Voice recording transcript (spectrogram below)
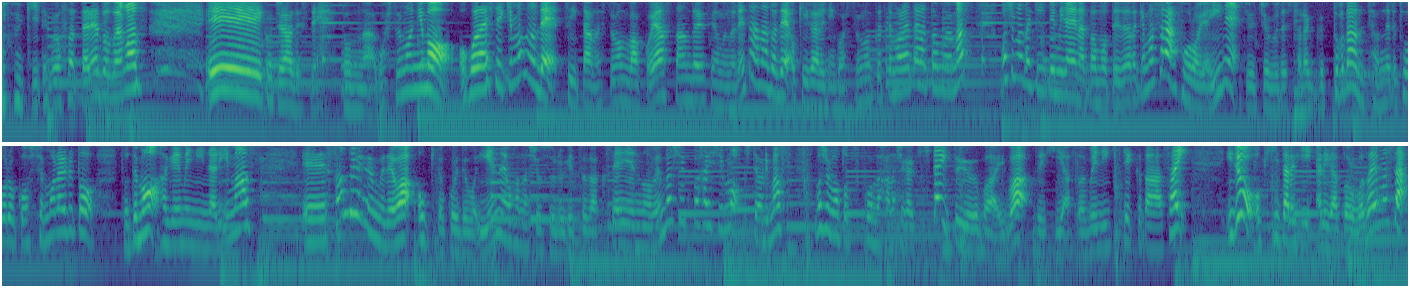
聞いてくださってありがとうございます、えー、こちらはですねどんなご質問にもお答えしていきますので Twitter の質問箱やスタンド FM のレターなどでお気軽にご質問送ってもらえたらと思います。もしまた聞いてみたいなと思っていただけましたらフォローやいいね YouTube でしたらグッドボタンチャンネル登録をしてもらえるととても励みになります、えー、スタンド FM では大きな声では言えないお話をする月額1000円のメンバーシップ配信もしております。もしもっと突っ込んだ話が聞きたいという場合はぜひ遊びに来てください。以上お聴きいただきありがとうございました。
